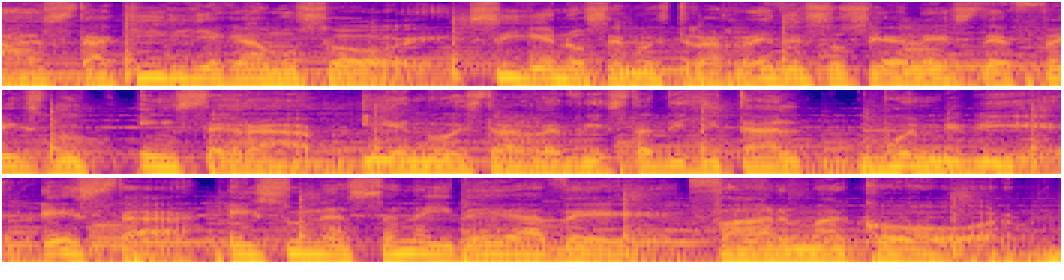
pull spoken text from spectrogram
Hasta aquí llegamos hoy. Síguenos en nuestras redes sociales de Facebook, Instagram y en nuestra revista digital Buen Vivir. Esta es una sana idea de Farmacor.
